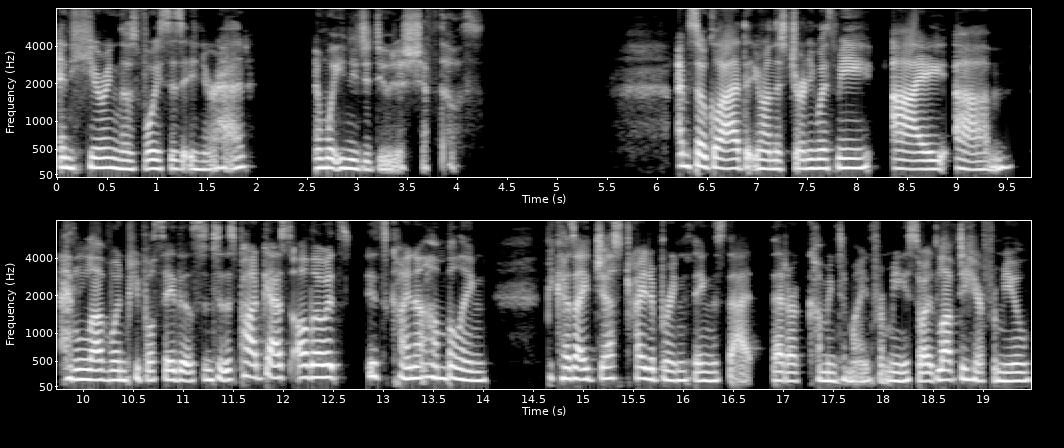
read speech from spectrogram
and hearing those voices in your head and what you need to do to shift those. I'm so glad that you're on this journey with me. I um I love when people say they listen to this podcast, although it's it's kind of humbling because I just try to bring things that that are coming to mind for me. So I'd love to hear from you.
